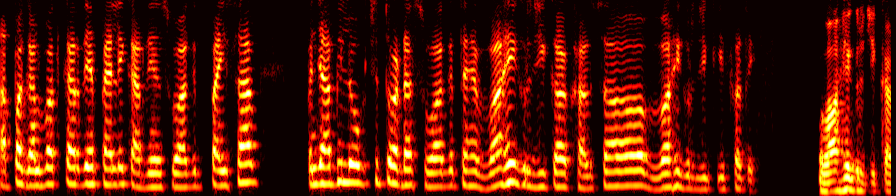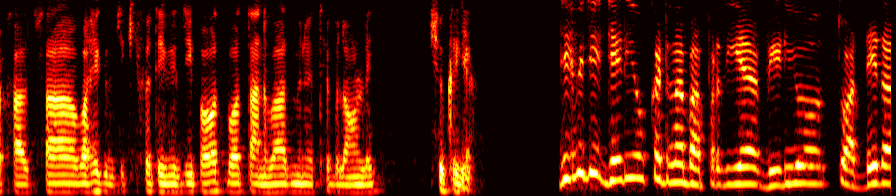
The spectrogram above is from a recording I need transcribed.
ਆਪਾਂ ਗੱਲਬਾਤ ਕਰਦੇ ਹਾਂ, ਪਹਿਲੇ ਕਰਦੇ ਹਾਂ ਸਵਾਗਤ। ਭਾਈ ਸਾਹਿਬ, ਪੰਜਾਬੀ ਲੋਕ ਚ ਤੁਹਾਡਾ ਸਵਾਗਤ ਹੈ। ਵਾਹਿਗੁਰੂ ਜੀ ਕਾ ਖਾਲਸਾ, ਵਾਹਿਗੁਰੂ ਜੀ ਕੀ ਫਤਿਹ। ਵਾਹਿਗੁਰੂ ਜੀ ਕਾ ਖਾਲਸਾ, ਵਾਹਿਗੁਰੂ ਜੀ ਕੀ ਫਤਿਹ ਵੀਰ ਜੀ। ਬਹੁਤ ਬਹੁਤ ਧੰਨਵਾਦ ਮੈਨੂੰ ਇੱਥੇ ਬੁਲਾਉਣ ਲਈ। ਸ਼ੁਕਰੀਆ। ਜੀ ਜੀ, ਜਿਹੜੀ ਉਹ ਘਟਨਾ ਵਾਪਰਦੀ ਹੈ, ਵੀਡੀਓ ਤੁਹਾਡੇ ਦਾ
